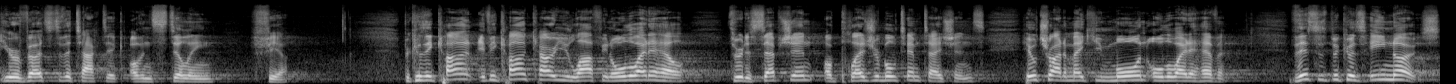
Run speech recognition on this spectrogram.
he reverts to the tactic of instilling fear. Because he can't, if he can't carry you laughing all the way to hell through deception of pleasurable temptations, he'll try to make you mourn all the way to heaven. This is because he knows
